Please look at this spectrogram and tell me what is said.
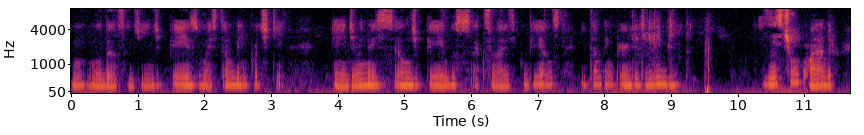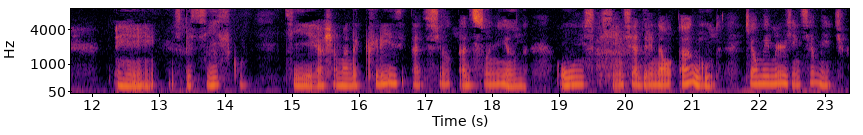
mudança de, de peso, mas também pode ter é, diminuição de pelos axilares e pubianos e também perda de libido existe um quadro é, específico que é a chamada crise addisoniana ou insuficiência adrenal aguda, que é uma emergência médica.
